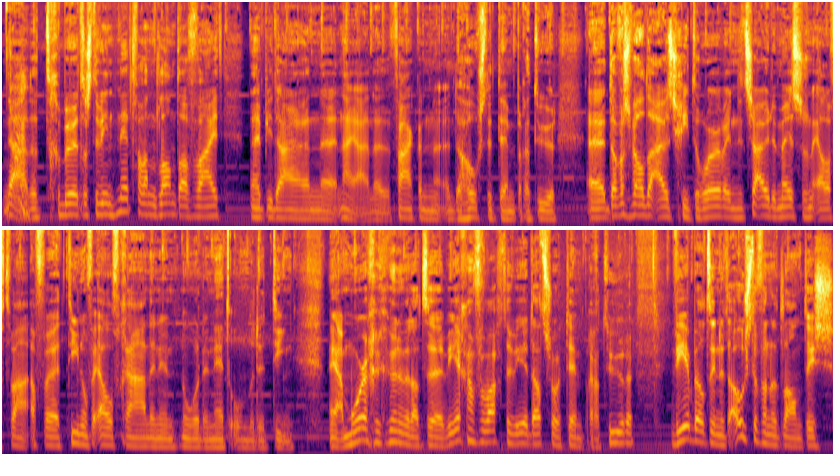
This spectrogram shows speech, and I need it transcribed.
ja, dat gebeurt als de wind net van het land afwaait. Dan heb je daar een, eh, nou ja, vaak een, de hoogste temperatuur. Uh, dat was wel de uitschieter hoor. In het zuiden meestal zo'n 11, 12, of, 10 of 11 graden. En in het noorden net onder de 10. Nou ja, morgen kunnen we dat uh, weer gaan verwachten. Weer dat soort temperaturen. Weerbeeld in het oosten van het land is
